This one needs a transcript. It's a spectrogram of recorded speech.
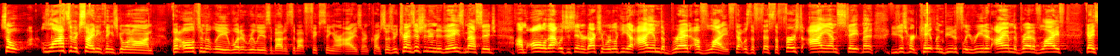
so lots of exciting things going on. But ultimately, what it really is about is about fixing our eyes on Christ. So, as we transition into today's message, um, all of that was just introduction. We're looking at I am the bread of life. That was the, that's the first I am statement. You just heard Caitlin beautifully read it. I am the bread of life. Guys,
